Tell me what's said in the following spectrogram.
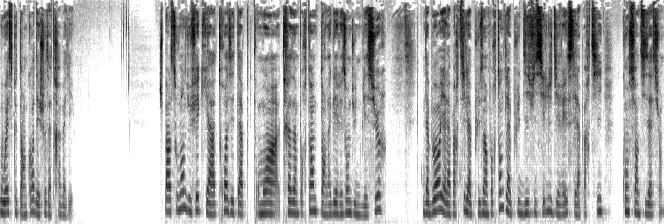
ou est-ce que tu as encore des choses à travailler? Je parle souvent du fait qu'il y a trois étapes pour moi très importantes dans la guérison d'une blessure. D'abord, il y a la partie la plus importante, la plus difficile, je dirais, c'est la partie conscientisation.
